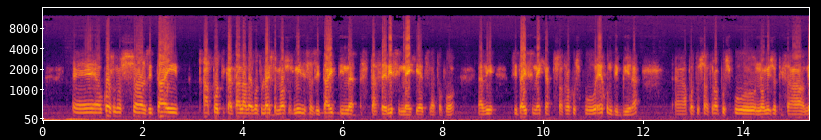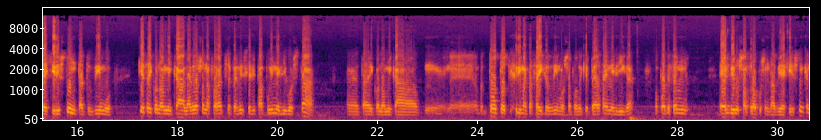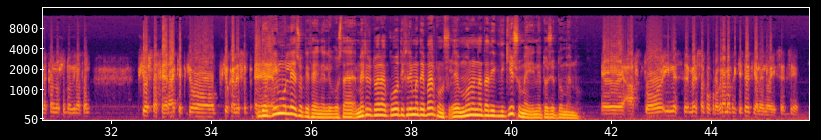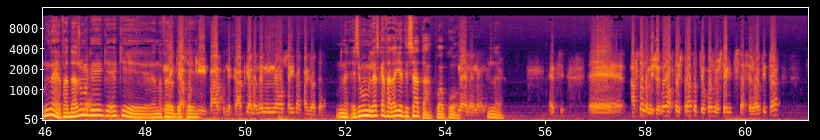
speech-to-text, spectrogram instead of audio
Ε, ο κόσμος α, ζητάει, από ό,τι κατάλαβα εγώ τουλάχιστον με όσους μίλησα, ζητάει την σταθερή συνέχεια, έτσι να το πω. Δηλαδή ζητάει συνέχεια από τους ανθρώπους που έχουν την πείρα, α, από τους ανθρώπους που νομίζω ότι θα διαχειριστούν τα του Δήμου και τα οικονομικά, δηλαδή όσον αφορά τις επενδύσεις και λοιπά που είναι λιγοστά ε, τα οικονομικά, ε, το, το τι χρήματα θα έχει ο Δήμος από εδώ και πέρα θα είναι λίγα, οπότε θέλουν έμπειρους ανθρώπους να τα διαχειριστούν και να κάνουν όσο το δυνατόν πιο σταθερά και πιο, πιο καλές... ε, Γιατί μου λες ότι θα είναι λίγο στα... Μέχρι τώρα ακούω ότι χρήματα υπάρχουν. Ε, μόνο να τα διεκδικήσουμε είναι το ζητούμενο. ε, αυτό είναι σε- μέσα από προγράμματα και τέτοια αν εννοείς, έτσι; Ναι, φαντάζομαι ότι και εκεί Ναι, αναφέρονται και από και... εκεί υπάρχουν κάποια, αλλά δεν είναι όσα ήταν παλιότερα. Ναι, εσύ μου μιλάς καθαρά για τη ΣΑΤΑ που ακούω. Ναι, ναι, ναι. ναι. Ναι. Έτσι. Ε, αυτό νομίζω εγώ, αυτό εισπράττω ότι ο κόσμος θέλει τη σταθερότητα,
